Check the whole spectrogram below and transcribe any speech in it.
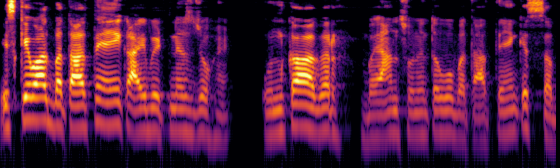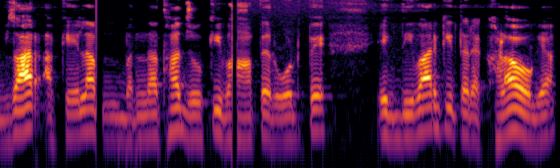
इसके बाद बताते हैं, एक आई विटनेस जो हैं, उनका अगर बयान सुने तो वो बताते हैं कि सब्ज़ार अकेला बंदा था जो कि वहाँ पे रोड पे एक दीवार की तरह खड़ा हो गया।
